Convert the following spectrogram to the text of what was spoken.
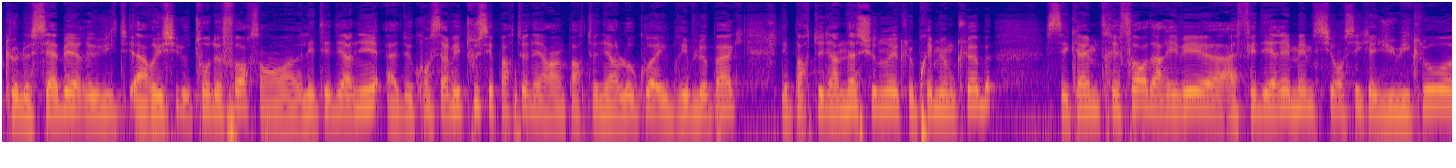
que le CAB a réussi, a réussi, le tour de force en l'été dernier à de conserver tous ses partenaires, hein, partenaires locaux avec Brive-le-Pac, les partenaires nationaux avec le Premium Club. C'est quand même très fort d'arriver à fédérer, même si on sait qu'il y a du huis clos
